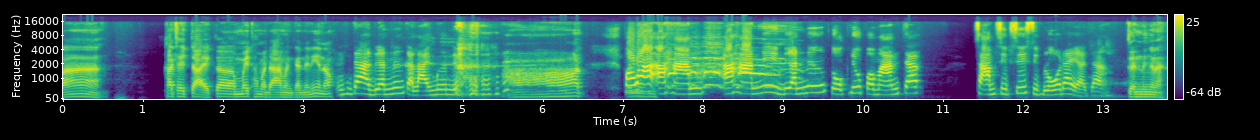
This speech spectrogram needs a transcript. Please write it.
ว่าค่าใช้จ่ายก็ไม่ธรรมดาเหมือนกันนะเนี่ยเนาะจ้ะเดือนหนึงกับหลายหมื่นอยู่อ่าเพราะว่าอาหารอาหารนี่เดือนหนึงตกอยู่ประมาณจัก สามสิบสี่สิบโลได้อะจ้ะเกินหนึ่งอะนะ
